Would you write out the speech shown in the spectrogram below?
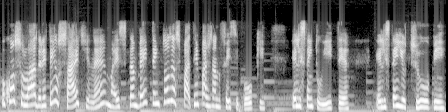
o, consulado ele tem o site, né, mas também tem todas as tem página no Facebook, eles têm Twitter, eles têm YouTube,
